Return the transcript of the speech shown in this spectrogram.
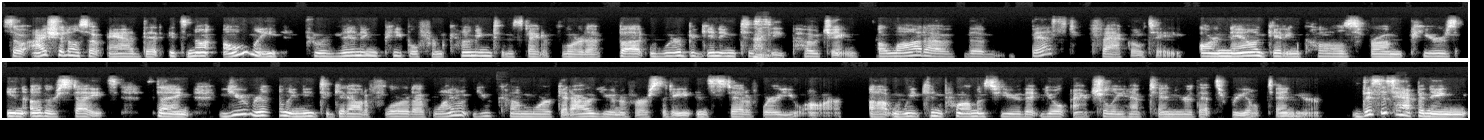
So I should also add that it's not only preventing people from coming to the state of Florida, but we're beginning to right. see poaching. A lot of the best faculty are now getting calls from peers in other states saying, You really need to get out of Florida. Why don't you come work at our university instead of where you are? Uh, we can promise you that you'll actually have tenure that's real tenure. This is happening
